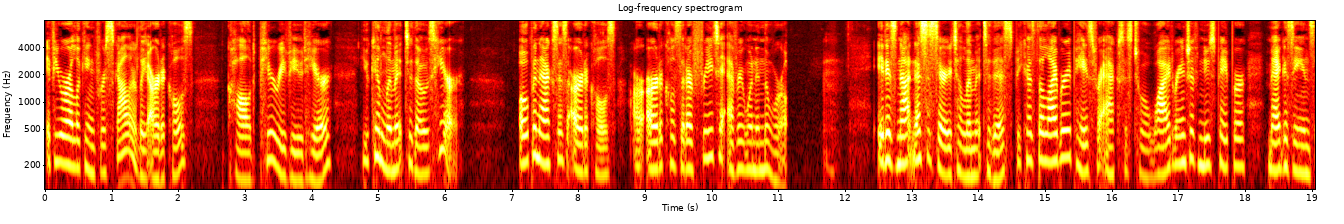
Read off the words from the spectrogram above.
If you are looking for scholarly articles, called peer-reviewed here, you can limit to those here. Open access articles are articles that are free to everyone in the world. It is not necessary to limit to this because the library pays for access to a wide range of newspaper, magazines,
